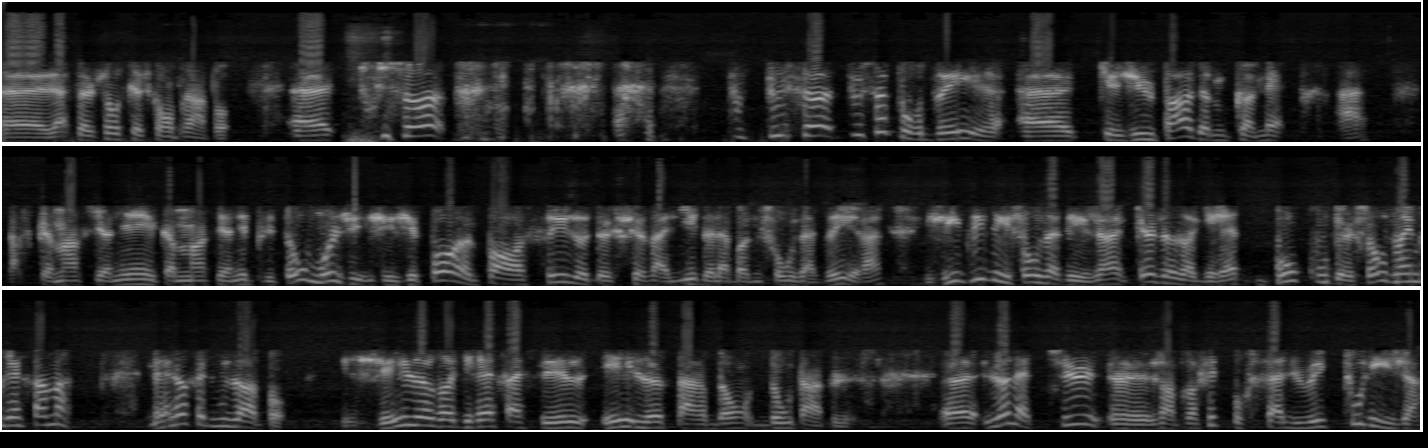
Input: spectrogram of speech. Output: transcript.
Euh, la seule chose que je comprends pas. Euh, tout ça, tout, ça, tout ça pour dire euh, que j'ai eu peur de me commettre, hein? Parce que mentionné, comme mentionné plus tôt, moi, j'ai- pas un passé là, de chevalier de la bonne chose à dire. Hein? J'ai dit des choses à des gens que je regrette, beaucoup de choses, même récemment. Mais là, faites-vous-en pas. J'ai le regret facile et le pardon d'autant plus. Euh, là, là-dessus, euh, j'en profite pour saluer tous les gens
